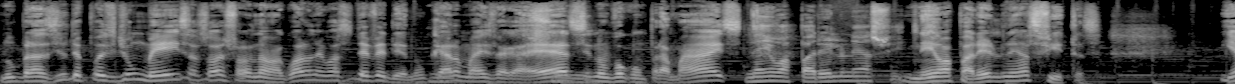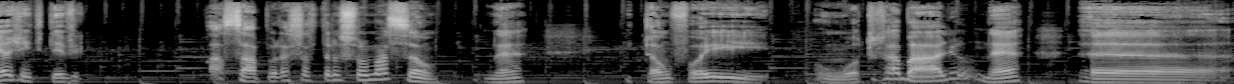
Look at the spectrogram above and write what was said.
No Brasil, depois de um mês, as lojas falaram: não, agora o negócio é DVD, não quero mais VHS, Sim. não vou comprar mais, Nem o aparelho, nem as fitas. nem o aparelho, nem as fitas. E a gente teve que passar por essa transformação, né? Então foi um outro trabalho, né? Eh,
